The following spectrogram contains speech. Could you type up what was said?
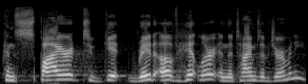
conspired to get rid of Hitler in the times of Germany.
